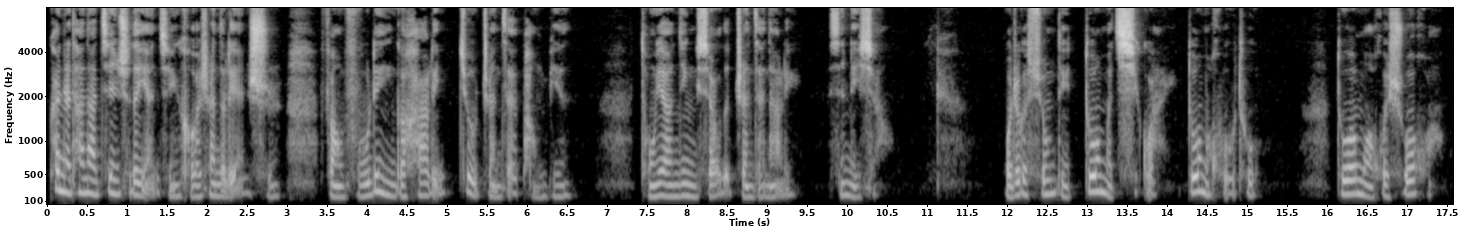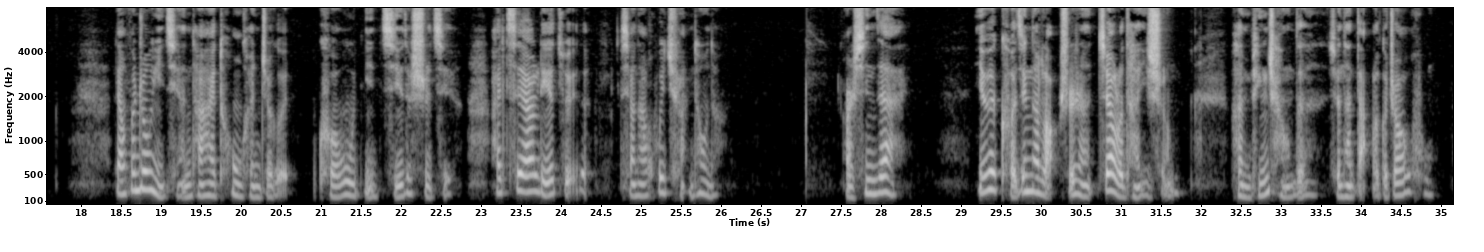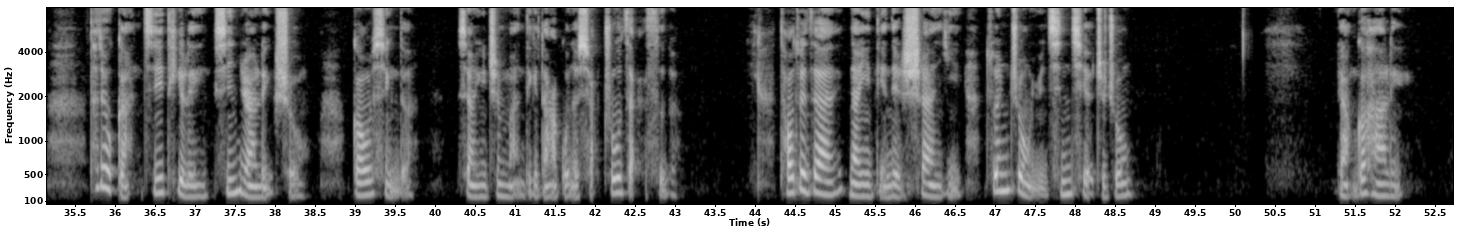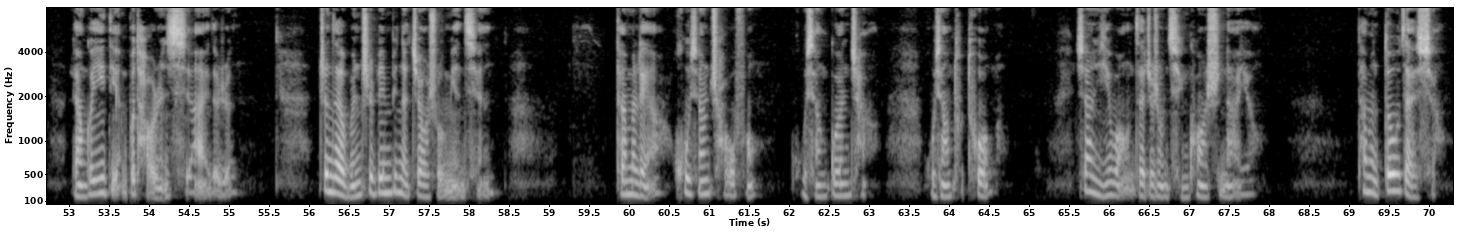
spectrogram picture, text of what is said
看着他那近视的眼睛、和善的脸时，仿佛另一个哈利就站在旁边，同样狞笑的站在那里，心里想：我这个兄弟多么奇怪，多么糊涂，多么会说谎。两分钟以前，他还痛恨这个可恶已极的世界，还呲牙咧嘴的向他挥拳头呢。而现在，一位可敬的老实人叫了他一声，很平常的向他打了个招呼，他就感激涕零，欣然领受，高兴的像一只满地打滚的小猪仔似的。陶醉在那一点点善意、尊重与亲切之中。两个哈利，两个一点不讨人喜爱的人，站在文质彬彬的教授面前。他们俩互相嘲讽，互相观察，互相吐唾沫，像以往在这种情况时那样。他们都在想。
